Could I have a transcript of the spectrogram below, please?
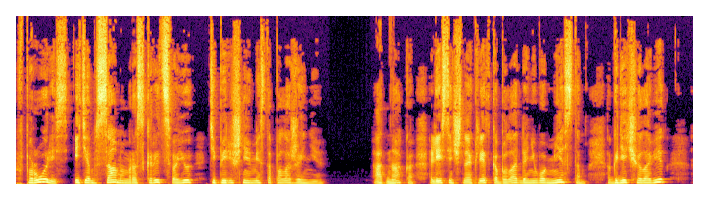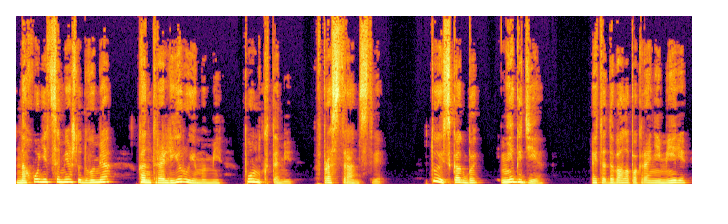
в прорезь и тем самым раскрыть свое теперешнее местоположение. Однако лестничная клетка была для него местом, где человек находится между двумя контролируемыми пунктами в пространстве, то есть как бы нигде. Это давало, по крайней мере,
